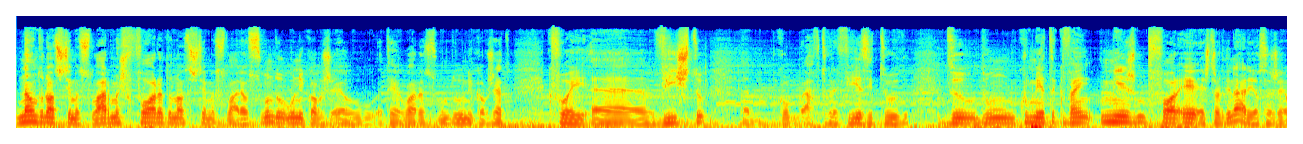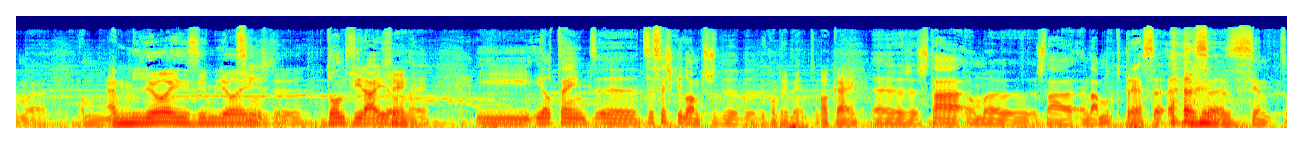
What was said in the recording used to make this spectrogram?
não do nosso sistema solar, mas fora do nosso sistema solar. É o segundo único objeto, até agora, o segundo único objeto que foi eh, visto, eh, com, há fotografias e tudo, de, de um cometa que vem mesmo de fora. É extraordinário, ou seja, é uma. É um, Há milhões e milhões Sim, de. de onde virá ele, Sim. não é? E ele tem eh, 16 km de, de- de comprimento. Ok. Eh, está, a uma, está a andar muito depressa, a 60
